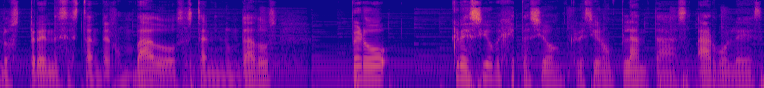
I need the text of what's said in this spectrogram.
los trenes están derrumbados, están inundados, pero creció vegetación, crecieron plantas, árboles,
